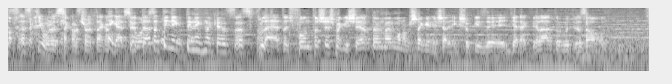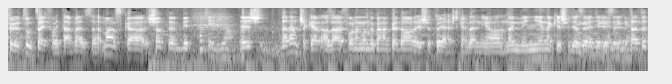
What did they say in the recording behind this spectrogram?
ez, ezt jól összekapcsolták a kettőt. Tehát a tinik, tiniknek ez, ez lehet, hogy fontos, és meg is értem, mert manapság én is elég sok izé gyereknél látom, hogy az a fő cucc, egyfolytában ezzel maszka, stb. Hát így van. És, de nem csak az iPhone-on gondolok, hanem például arra is, hogy tojást kell venni a nagynényének, és hogy ez igen, egy... Igen, ez, igen. Tehát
